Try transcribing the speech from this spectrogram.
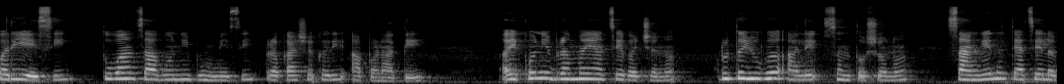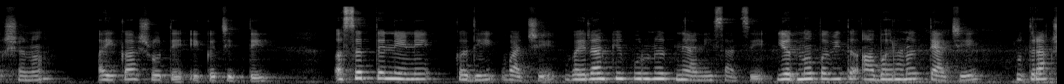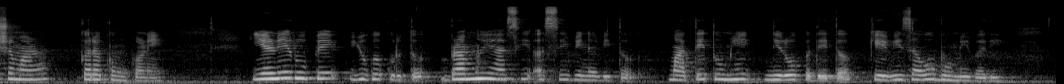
परियेसी तुवा जागोनी भूमीसी प्रकाश करी आपणाते. ऐकोनी ब्रह्मयाचे वचन कृतयुग आले संतोषन सांगेन त्याचे लक्षण ऐका श्रोते एकचित्ते. असत्य नेणे कधी वाचे वैराग्यपूर्ण ज्ञानी साचे यज्ञोपवित आभरण त्याचे रुद्राक्षमाळा करकंकणे. येणे रूपे युगकृत ब्राह्मयासी असे विनवित. माते तुम्ही निरोप देत केवी जाऊ भूमीवरी.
